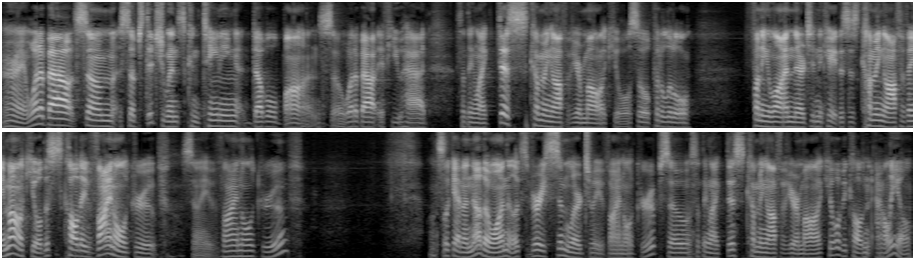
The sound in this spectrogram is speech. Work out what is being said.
All right, what about some substituents containing double bonds? So what about if you had something like this coming off of your molecule? So we'll put a little funny line there to indicate this is coming off of a molecule. This is called a vinyl group. So a vinyl group. Let's look at another one that looks very similar to a vinyl group. So something like this coming off of your molecule will be called an allyl.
